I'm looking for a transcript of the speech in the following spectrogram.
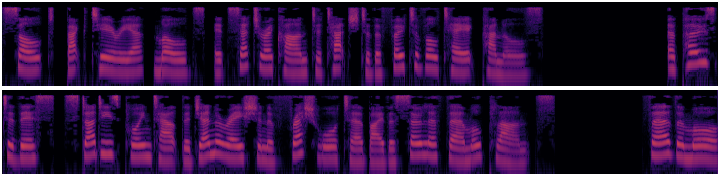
salt, bacteria, molds, etc. can't attach to the photovoltaic panels. Opposed to this, studies point out the generation of fresh water by the solar thermal plants. Furthermore,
